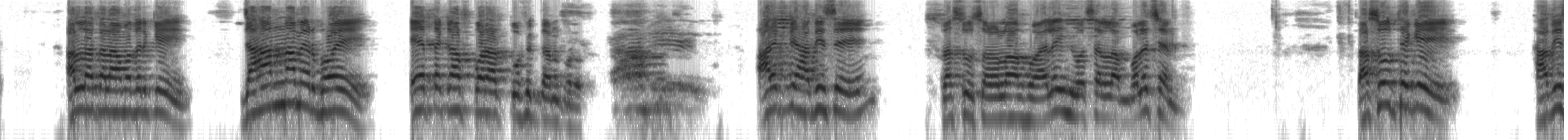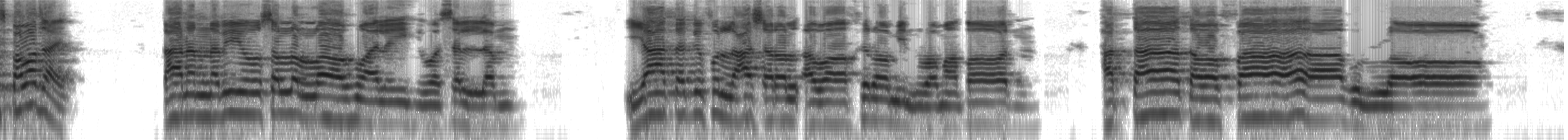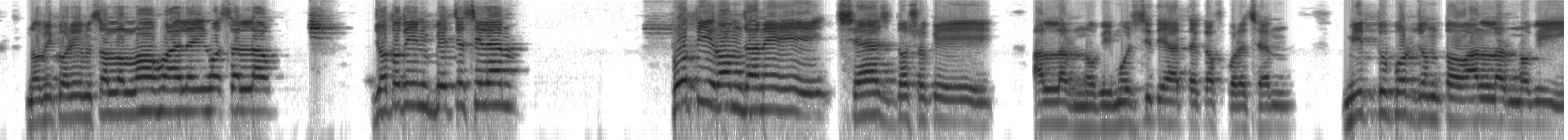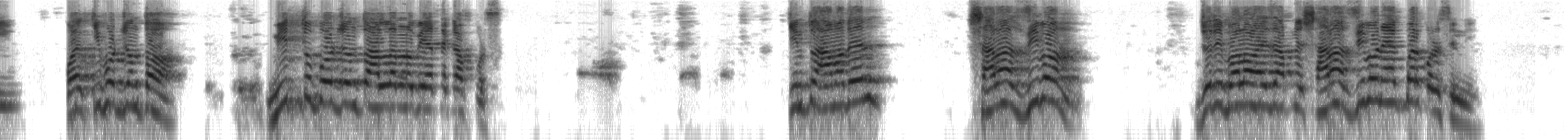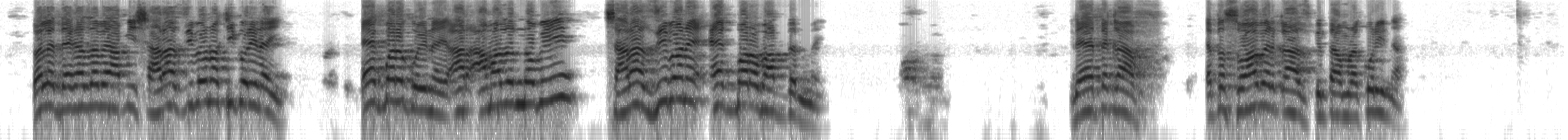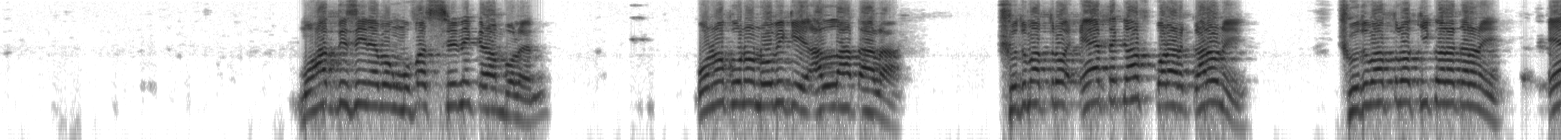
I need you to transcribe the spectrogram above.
আল্লাহ তালা আমাদেরকে জাহান্নামের ভয়ে এতে কাপ করার তৌফিক দান করো আরেকটি হাদিসে রাসূল সাল্লাল্লাহু আলাইহি ওয়াসাল্লাম বলেছেন, রাসূল থেকে হাদিস পাওয়া যায়, কানান নবী সাল্লাল্লাহু আলাইহি ওয়াসাল্লাম ইয়াতাকিফুল আওয়াখির মিন রমাদান হাত্তা তাওয়াফাহুল্লাহ নবী করিম সাল্লাল্লাহু আলাইহি ওয়াসাল্লাম যতদিন বেঁচে ছিলেন, প্রতি রমজানে শেষ দশকে আল্লাহর নবী মসজিদে এতেকাফ করেছেন। মৃত্যু পর্যন্ত আল্লাহর নবী কি পর্যন্ত? মৃত্যু পর্যন্ত আল্লাহর নবী এতেকাফ করছে। কিন্তু আমাদের সারা জীবন যদি বলা হয় যে আপনি সারা জীবন একবার করেছেননি, তাহলে দেখা যাবে আপনি সারা জীবনও কি করি নাই? একবারও করি নাই। আর আমাদের নবী সারা জীবনে একবারও ভাব দেন নাই। এত সোয়াবের কাজ কিন্তু আমরা করি না। মুহাদ্দিসিন এবং মুফাসসিরিন কেরাম বলেন, কোন কোন নবীকে আল্লাহ তাআলা শুধুমাত্র এতেকাফ করার কারণে, শুধুমাত্র কি করার কারণে?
